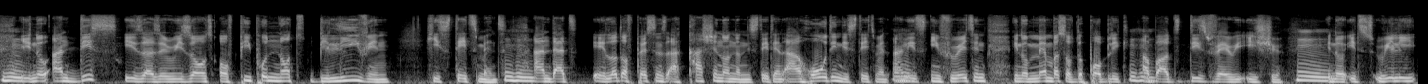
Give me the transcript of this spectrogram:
Mhm. You know, and this is as a result of people not believing his statement, Mhm. and that a lot of persons are cashing on on his statement, are holding the statement, and Mhm. it's infuriating, you know, members of the public Mhm. about this very issue. Hmm. You know, it's really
